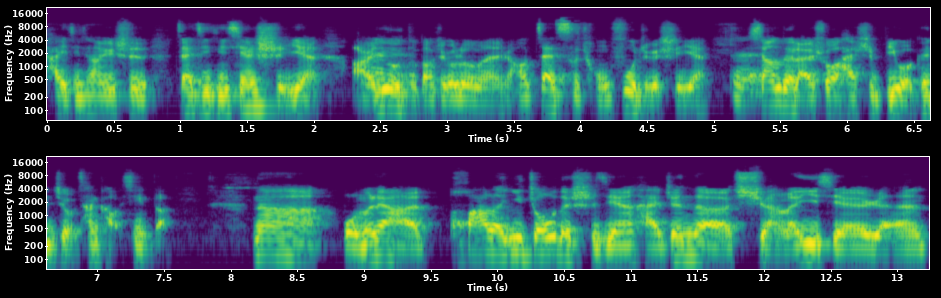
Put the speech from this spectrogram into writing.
他已经相当于是在进行先实验，而又读到这个论文，然后再次重复这个实验，相对来说还是比我更具有参考性的。那我们俩花了一周的时间，还真的选了一些人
